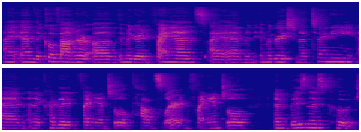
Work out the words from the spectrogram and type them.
I am the co founder of Immigrant Finance. I am an immigration attorney and an accredited financial counselor and financial and business coach.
